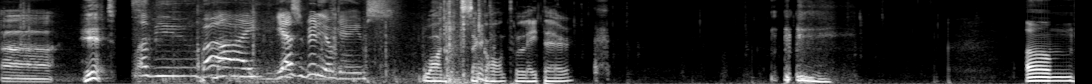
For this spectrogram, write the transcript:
Uh, hit. Love you. Bye. Yes, video games. One second later. Um,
